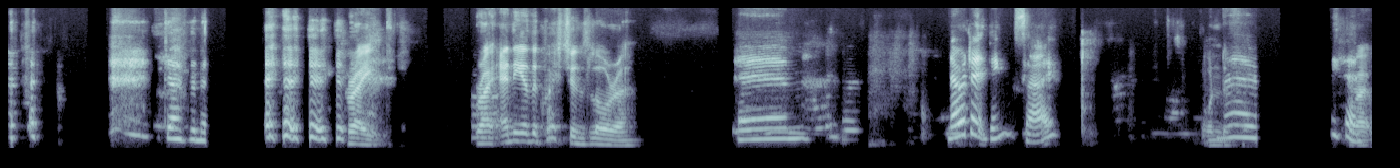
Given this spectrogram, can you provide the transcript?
Definitely. Great. Right. Any other questions, Laura? um, no, I don't think so. Wonderful. No. Right.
